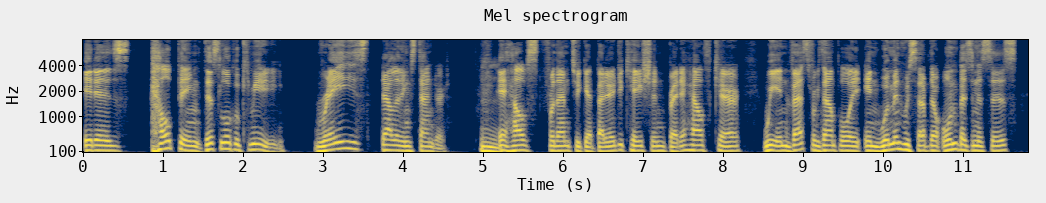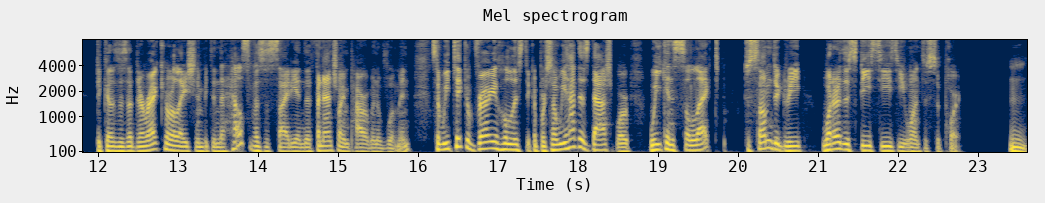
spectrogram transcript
it is helping this local community raise their living standard. Mm. It helps for them to get better education, better healthcare. We invest, for example, in women who set up their own businesses because there's a direct correlation between the health of a society and the financial empowerment of women. So we take a very holistic approach. So we have this dashboard. We can select to some degree what are the species you want to support. Mm.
